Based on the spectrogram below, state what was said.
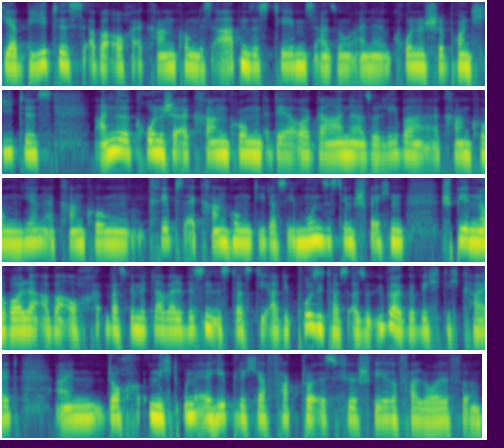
Diabetes, aber auch Erkrankungen des Atemsystems, also eine chronische Bronchitis, andere chronische Erkrankungen der Organe, also Lebererkrankungen, Nierenerkrankungen, Krebserkrankungen, die das Immunsystem schwächen, spielen eine Rolle. Aber auch, was wir mittlerweile wissen, ist, dass die Adipositas, also Übergewichtigkeit, ein doch nicht unerheblicher Faktor ist für schwere Verläufe.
